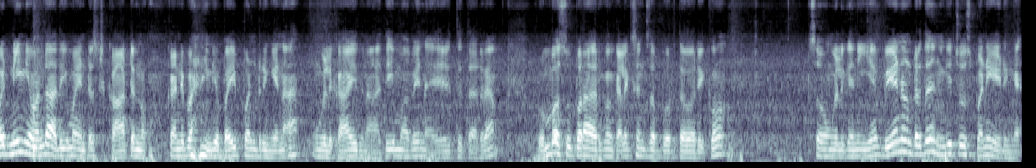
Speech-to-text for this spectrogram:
பட் நீங்கள் வந்து அதிகமாக இன்ட்ரெஸ்ட் காட்டணும். கண்டிப்பாக நீங்கள் பை பண்ணுறீங்கன்னா உங்களுக்காக இது நான் அதிகமாகவே நான் எடுத்து தர்றேன். ரொம்ப சூப்பராக இருக்கும் கலெக்ஷன்ஸை பொறுத்த வரைக்கும். ஸோ உங்களுக்கு நீங்கள் வேணுன்றதை நீங்கள் சூஸ் பண்ணி எடுங்க.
